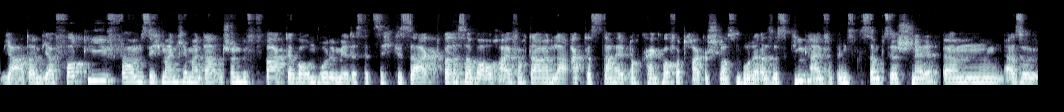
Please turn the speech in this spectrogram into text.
ja, dann ja fortlief, haben sich manche Mandanten schon gefragt, ja, warum wurde mir das jetzt nicht gesagt, was aber auch einfach daran lag, dass da halt noch kein Kaufvertrag geschlossen wurde. Also es ging einfach insgesamt sehr schnell. Ähm, also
